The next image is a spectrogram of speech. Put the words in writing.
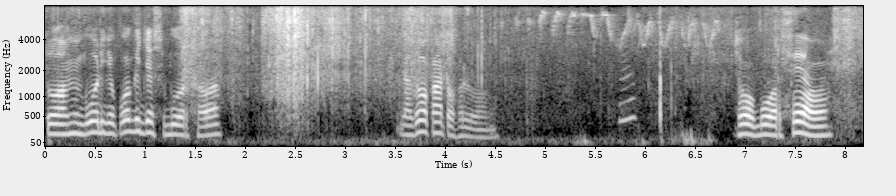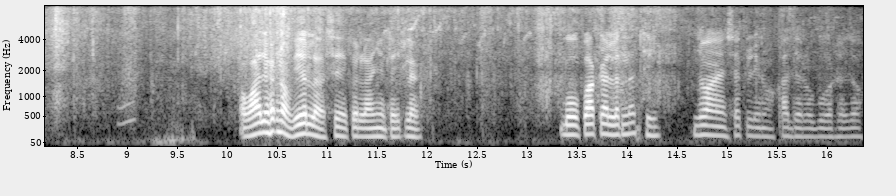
તો અમે બોરીએ પોગી જશે બોર ખાવા. એટલે જો કાંટો હલવાનો. જો બોર છે હવે. વાલેનો વેલા છે પેલા અહીંયા તો એટલે બહુ પાકેલા જ નથી. જો અહીંયા શકલીનો ખાધેલો બોર છે, જો.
